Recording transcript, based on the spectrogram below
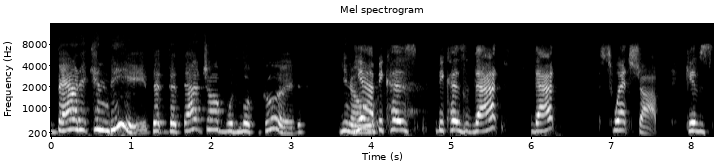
bad it can be that that that job would look good you know yeah because because that that sweatshop gives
